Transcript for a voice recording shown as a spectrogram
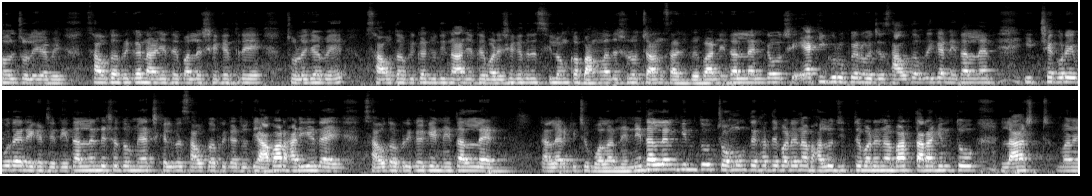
দল চলে যাবে। সাউথ আফ্রিকা না যেতে পারলে সেক্ষেত্রে চলে যাবে। সাউথ আফ্রিকা যদি না যেতে পারে, সেক্ষেত্রে শ্রীলঙ্কা বাংলাদেশেরও চান্স আসবে। বা নেদারল্যান্ডেও সে একই গ্রুপে রয়েছে। সাউথ আফ্রিকা নেদারল্যান্ড ইচ্ছে করেই বোধহয় রেখেছে। নেদারল্যান্ডের সাথেও ম্যাচ খেলবে সাউথ আফ্রিকা যদি আবার হারিয়ে দেয় সাউথ আফ্রিকাকে নেদারল্যান্ড তাহলে আর কিছু বলার নেই। নেদারল্যান্ড কিন্তু চমক দেখাতে পারে না, ভালো জিততে পারে না বাট তারা কিন্তু লাস্ট মানে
